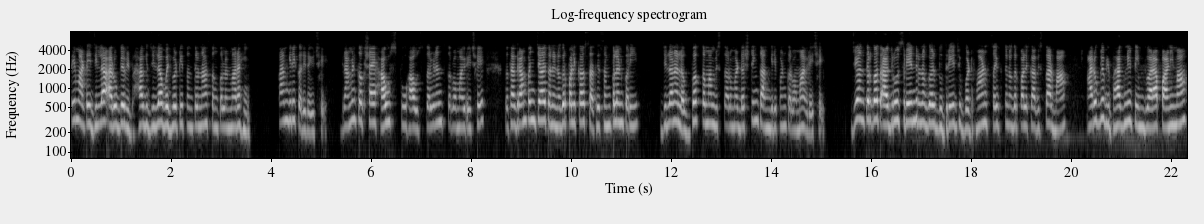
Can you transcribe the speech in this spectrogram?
તે માટે જિલ્લા આરોગ્ય વિભાગ જિલ્લા તંત્રના સંકલનમાં રહી કામગીરી કરી રહ્યું છે. ગ્રામીણ કક્ષાએ હાઉસ ટુ હાઉસ સર્વેલન્સ કરવામાં આવી રહી છે તથા ગ્રામ પંચાયત અને નગરપાલિકા સાથે સંકલન કરી જિલ્લાના લગભગ તમામ વિસ્તારોમાં ડસ્ટિંગ કામગીરી પણ કરવામાં આવી રહી છે. જે અંતર્ગત આજરોજ સુરેન્દ્રનગર, દુધરેજ, વઢવાણ સંયુક્ત નગરપાલિકા વિસ્તારમાં આરોગ્ય વિભાગની ટીમ દ્વારા પાણીમાં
